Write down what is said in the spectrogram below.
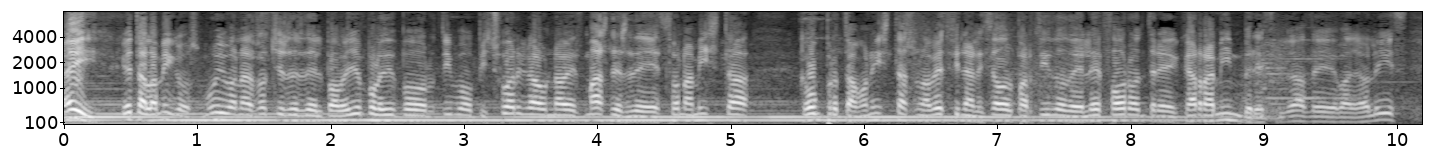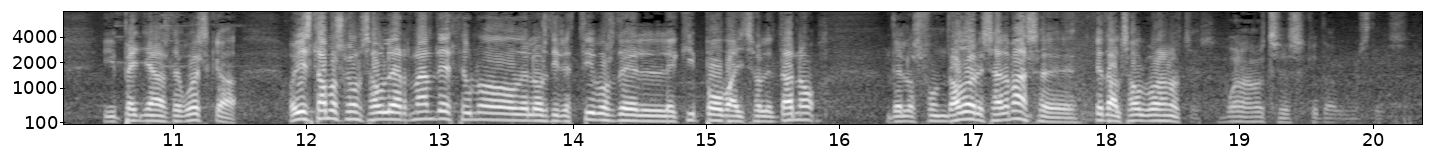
Hey, ¿qué tal amigos? Muy buenas noches desde el pabellón polideportivo Pisuerga, una vez más desde zona mixta con protagonistas, una vez finalizado el partido del E-Foro entre Carramimbre, ciudad de Valladolid, y Peñas de Huesca. Hoy estamos con Saúl Hernández, uno de los directivos del equipo vallisoletano, de los fundadores además. Eh, ¿Qué tal, Saúl? Buenas noches. Buenas noches, ¿qué tal? ¿Cómo estáis?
